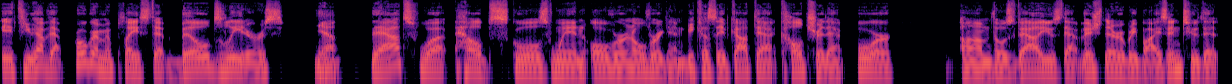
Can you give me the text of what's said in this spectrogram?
if you have that program in place that builds leaders, yeah, that's what helps schools win over and over again because they've got that culture, that core, um, those values, that vision that everybody buys into that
